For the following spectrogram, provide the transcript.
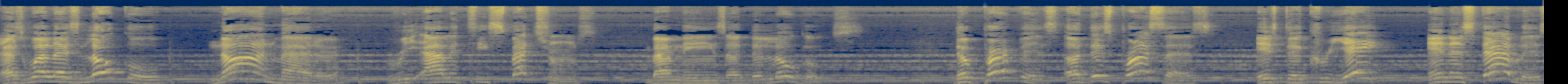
as well as local non-matter reality spectrums by means of the logos. The purpose of this process is to create and establish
